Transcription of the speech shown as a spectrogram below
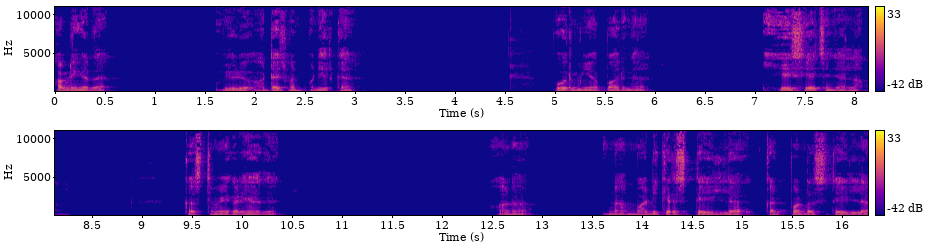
அப்படிங்கிறத வீடியோ அட்டாச்மெண்ட் பண்ணியிருக்கேன். பொறுமையாக பாருங்கள் ஈஸியாக செஞ்சிடலாம். கஷ்டமே கிடையாது. ஆனால் நான் மடிக்கிற ஸ்டைலில் கட் பண்ணுற ஸ்டைலில்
